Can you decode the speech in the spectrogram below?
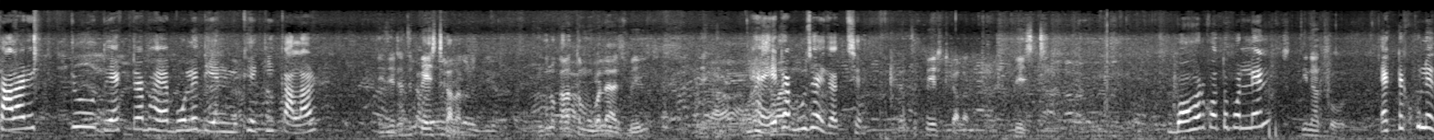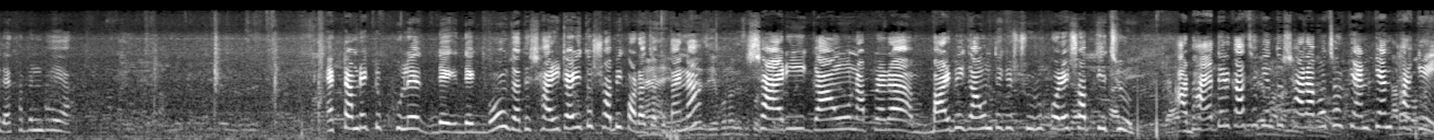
কালার একটু দু একটা ভাইয়া বলে দিয়েন মুখে কি কালার। এই যেটা পেস্ট কালার। এগুলো কালার তো মোবাইলে আসবেই। হ্যাঁ এটা বোঝাই যাচ্ছে। পেস্ট কালার পেস্ট বহর কত বললেন? তিন হাত একটা খুলে দেখাবেন ভাইয়া। একটা আমরা একটু খুলে দেখব যাতে শাড়ি টাড়ি তো সবই করা যাবে হ্যাঁ, তাই না? শাড়ি গাউন আপনারা বারবি গাউন থেকে শুরু করে সব কিছু আর ভাইয়াদের কাছে কিন্তু সারা বছর ক্যান ক্যান থাকেই।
